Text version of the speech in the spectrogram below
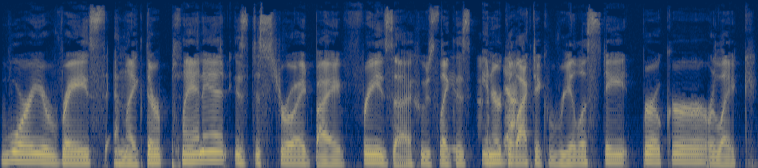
warrior race and like their planet is destroyed by Frieza who's like this intergalactic real estate broker or like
